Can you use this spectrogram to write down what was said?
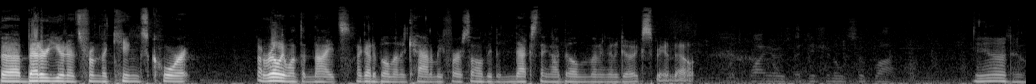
The better units from the King's Court I really want the Knights. I got to build an academy first. That'll be the next thing I build, and then I'm going to go expand out. Yeah, I know.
